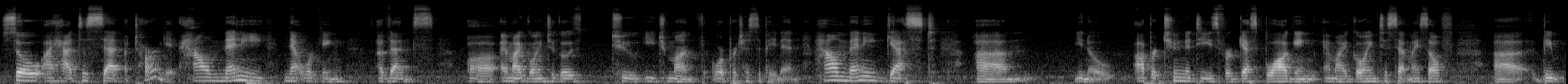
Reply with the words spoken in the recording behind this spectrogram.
So I had to set a target. How many networking events uh, am I going to go to each month or participate in? How many guest um, you know, opportunities for guest blogging am I going to set myself uh, be,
